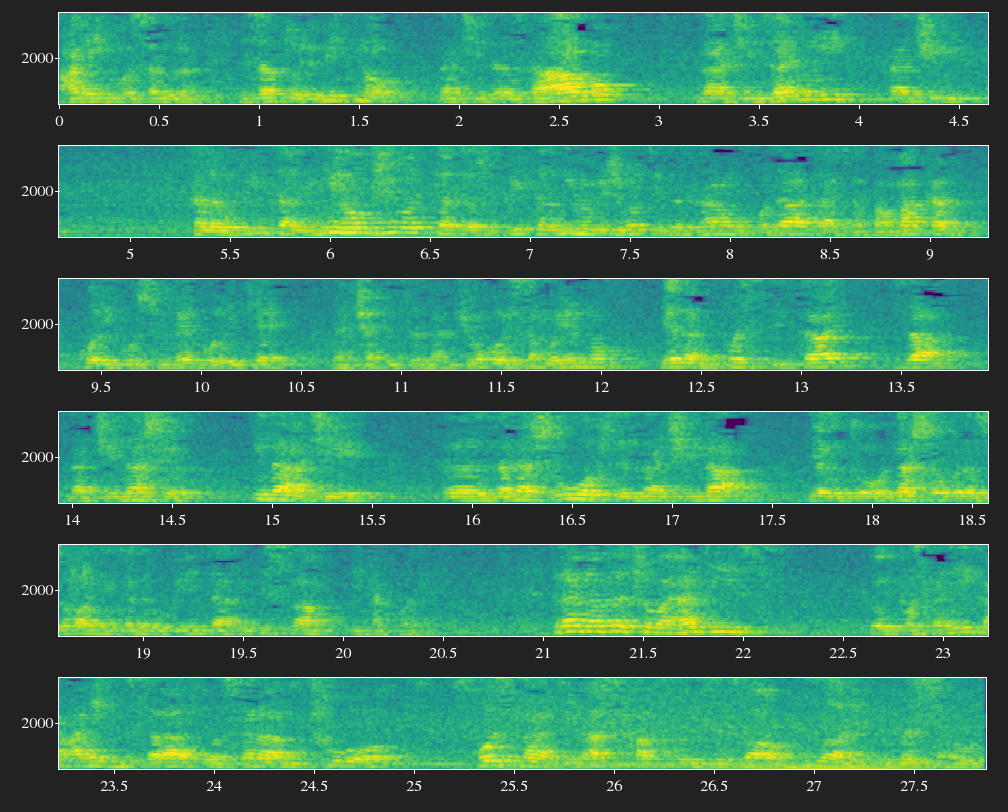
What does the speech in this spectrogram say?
alaihi wa sallam. I zato je bitno znači da znamo znači za njih, znači kada u pitanju njihov život, kada su pitanje njihovi životi da znamo podataka, pa makar koliko su nekolike rečenice. Znači ovo je samo jedno, jedan posticaj za znači, naše, inače, e, za naše uopšte, znači na, je to naše obrazovanje kada je u pitanju islam i tako dalje. Draga braćo, ovaj hadis od poslanika alaihi salatu wa salam čuo poznati ashab koji se zvao Abdullah ibn Mas'ud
